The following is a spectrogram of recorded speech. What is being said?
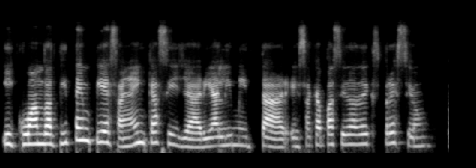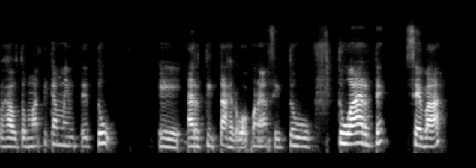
Y cuando a ti te empiezan a encasillar y a limitar esa capacidad de expresión, pues automáticamente tú, eh, artista, lo voy a poner así, tu, tu arte se va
